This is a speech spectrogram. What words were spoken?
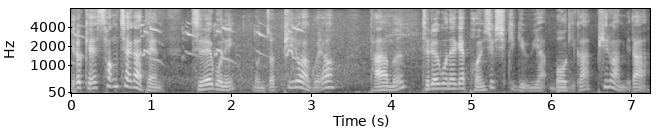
이렇게 성체가 된 드래곤이 먼저 필요하고요. 다음은 드래곤에게 번식시키기 위한 먹이가 필요합니다.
